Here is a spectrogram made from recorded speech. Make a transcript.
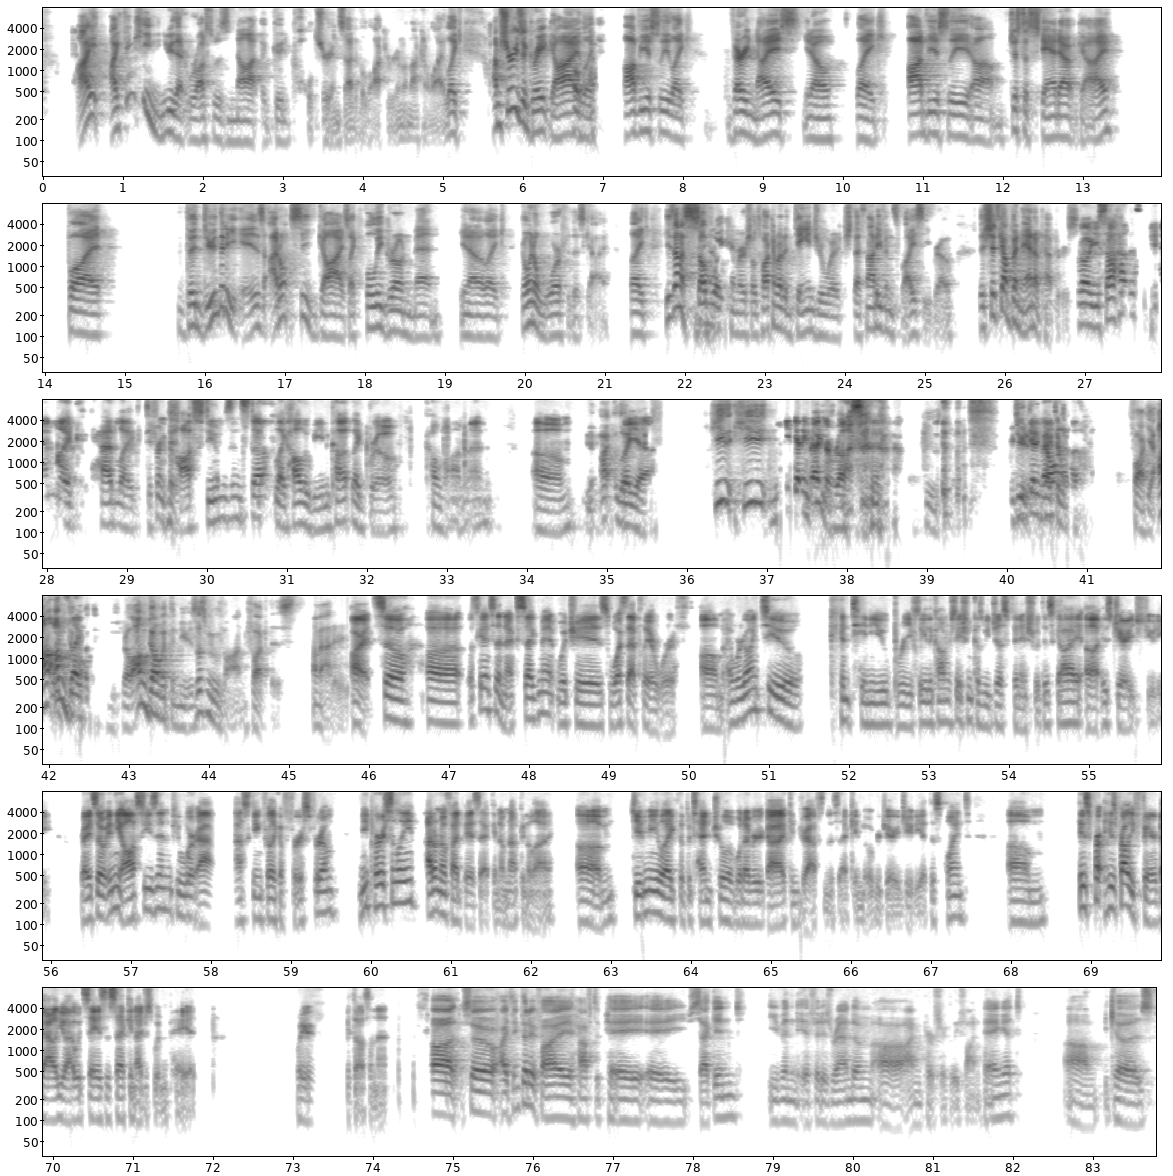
I I think he knew that Russ was not a good culture inside of the locker room. I'm not gonna lie. Like, I'm sure he's a great guy. Oh, like, obviously, like very nice. You know, like obviously, um, just a standout guy, but the dude that he is, I don't see guys like fully grown men, you know, like going to war for this guy. Like he's on a Subway commercial talking about a Dangerwich that's not even spicy, bro. This shit's got banana peppers. Bro, you saw how this man like had like different costumes and stuff, like Halloween cut. Like, bro, come on, man. Um, I, look, but yeah, he he. getting back to Russ. Dude, getting back no, to Russ. Fuck yeah, I, am done like, with the news, bro. I'm done with the news. Let's move on. Fuck this. I'm out of. All right. So uh let's get into the next segment, which is what's that player worth? Um, and we're going to continue briefly the conversation because we just finished with this guy, uh, is Jerry Jeudy. Right. So in the off season, people were a- asking for like a first for him. Me personally, I don't know if I'd pay a second, I'm not gonna lie. Um, give me like the potential of whatever guy I can draft in the second over Jerry Jeudy at this point. Um, his his probably fair value, I would say, is the second. I just wouldn't pay it. What are your, your thoughts on that? Uh, so I think that if I have to pay a second, even if it is random, uh, I'm perfectly fine paying it. Um, because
